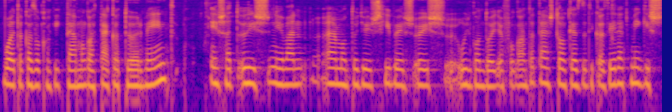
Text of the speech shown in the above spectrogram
voltak azok, akik támogatták a törvényt, és hát ő is nyilván elmondta, hogy ő is hívő, és ő is úgy gondolja, a fogantatástól kezdődik az élet, mégis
